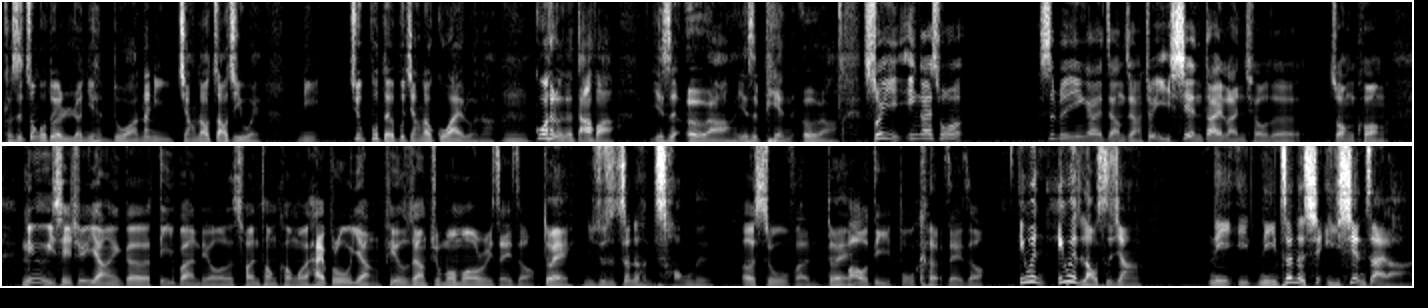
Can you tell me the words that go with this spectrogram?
可是中国队的人也很多啊。那你讲到赵继伟，你就不得不讲到郭艾伦啊。嗯，郭艾伦的打法也是二啊，也是偏二啊。所以应该说，是不是应该这样讲？就以现代篮球的状况。你与其去养一个地板流的传统控卫，还不如养，譬如像 Jamal Murray 这一种，对你就是真的很冲的，二十五分，对，保底 Booker 这一种。因为因为老实讲，你以你真的现以现在啦，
